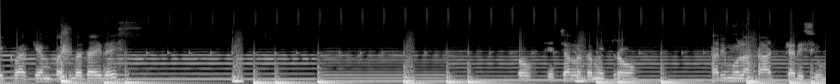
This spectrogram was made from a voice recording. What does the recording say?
એકવાર કેમ્પસ બતાવી દઈશ. ઓકે ચાલો તો મિત્રો ફરી મુલાકાત કરીશું.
